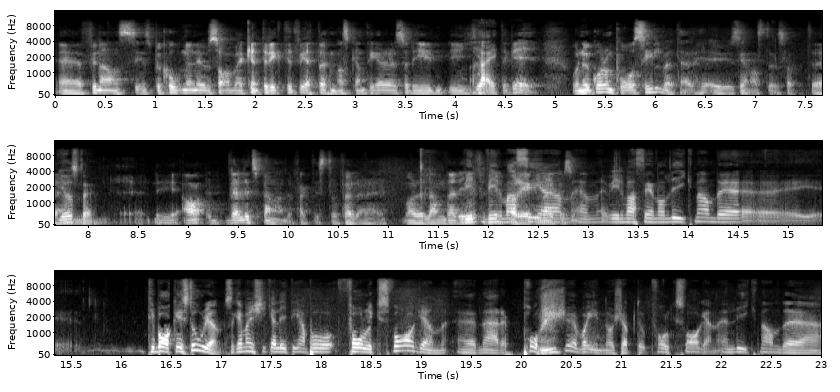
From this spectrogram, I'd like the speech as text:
Eh, Finansinspektionen i USA verkar inte riktigt veta hur man ska hantera det så det är ju en jättegrej. Och nu går de på silvret här, är ju senaste. Så att, Just det. Det är ja, väldigt spännande faktiskt att följa det här, vad det landar i. Vill, vill, man, se en, en, vill man se någon liknande tillbaka i historien så kan man kika lite grann på Volkswagen eh, när Porsche mm. var inne och köpte upp Volkswagen. En liknande,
